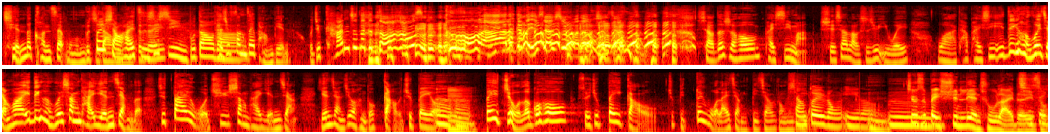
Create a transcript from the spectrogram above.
钱的 concept 我们不知道，对小孩子是吸引不到的，他就放在旁边，我就看着那个多好 哭啊，那个等一下是我的，是这样的。小的时候拍戏嘛，学校老师就以为。哇，他拍戏一定很会讲话，一定很会上台演讲的，就带我去上台演讲。演讲就有很多稿去背哦，嗯，背久了过后，所以就背稿就比对我来讲比较容易，相对容易了。嗯，就是被训练出来的一种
